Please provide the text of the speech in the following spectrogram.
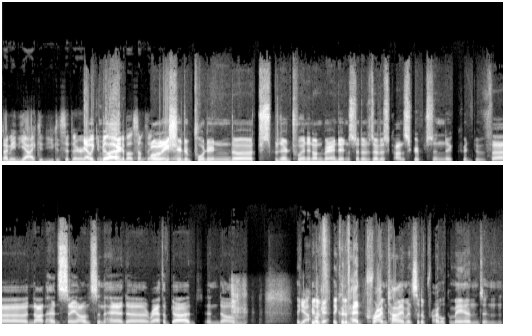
I mean, yeah, I could you could sit there Yeah, and we can be like, about something. Well, you they know. should have put in the Splinter Twin and Unbanned it instead of Zealous Conscripts, and they could have uh, not had Seance and had uh, Wrath of God, and um, they Yeah, could have okay. they could have had Prime Time instead of Primal Command, and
